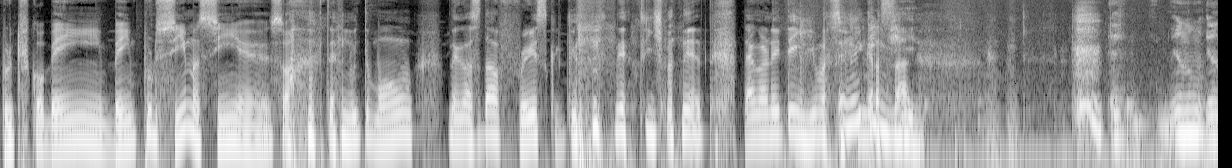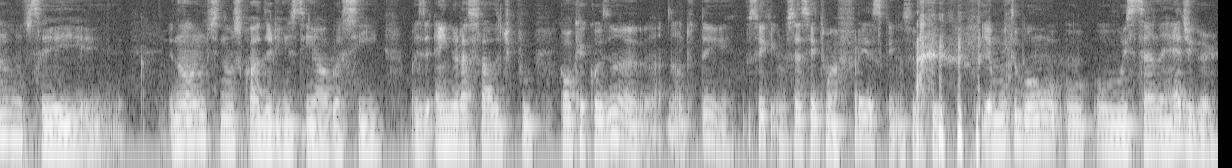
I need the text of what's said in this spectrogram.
porque ficou bem, bem por cima, assim. É só é muito bom o negócio da fresca. Que, até agora não entendi, mas Eu não engraçado. entendi. Eu não, eu não sei. Eu não lembro se nos quadrinhos tem algo assim. Mas é engraçado, tipo, qualquer coisa. ah, Não, tu tem. Você, você aceita uma fresca e não sei o quê. e é muito bom o, o Stan Edgar.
